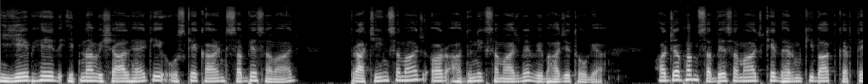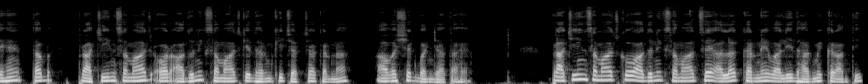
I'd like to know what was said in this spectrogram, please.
ये भेद इतना विशाल है कि उसके कारण सभ्य समाज, प्राचीन समाज और आधुनिक समाज में विभाजित हो गया। और जब हम सभ्य समाज के धर्म की बात करते हैं, तब प्राचीन समाज और आधुनिक समाज के धर्म की चर्चा करना आवश्यक बन जाता है। प्राचीन समाज को आधुनिक समाज से अलग करने वाली धार्मिक क्रांति,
